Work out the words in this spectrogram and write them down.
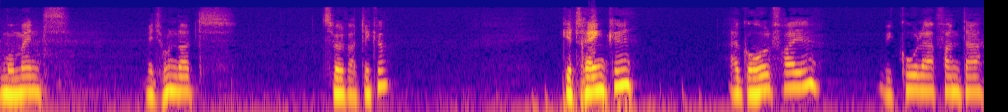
Moment mit 112 Artikel, Getränke, alkoholfreie, wie Cola, Fanta,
